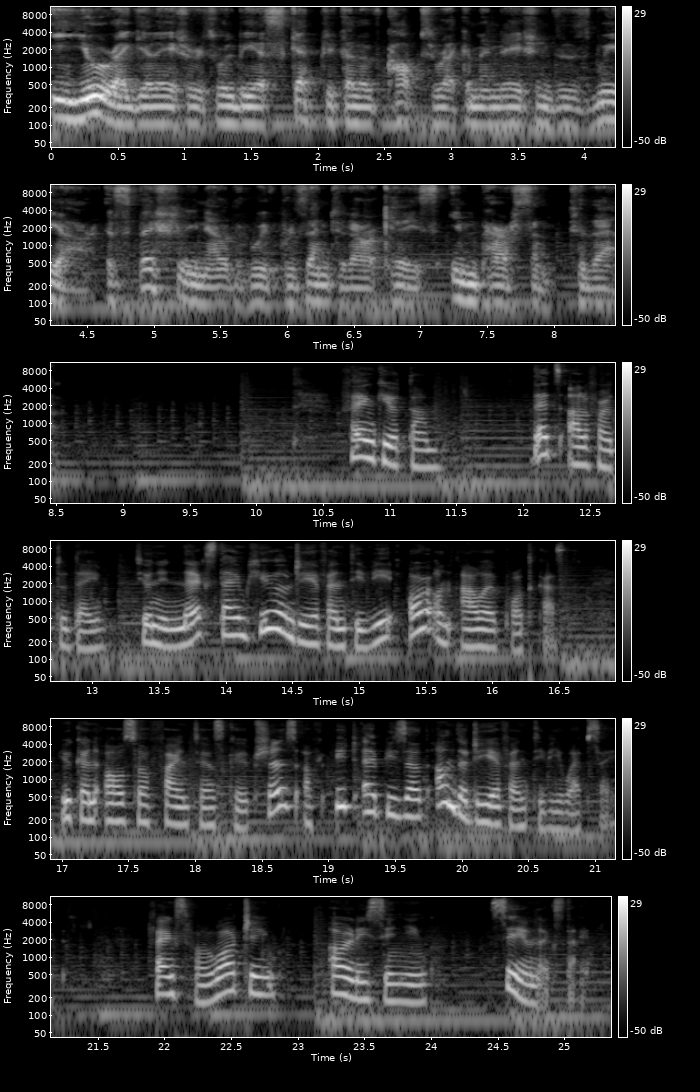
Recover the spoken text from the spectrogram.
EU regulators will be as skeptical of COP's recommendations as we are, especially now that we've presented our case in person to them. Thank you, Tom. That's all for today. Tune in next time here on GFN TV or on our podcast. You can also find transcriptions of each episode on the GFN TV website. Thanks for watching or listening. See you next time.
